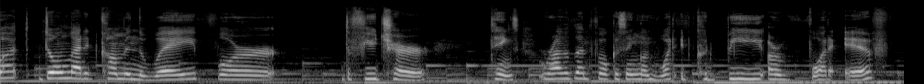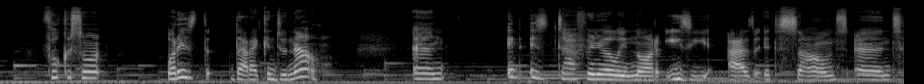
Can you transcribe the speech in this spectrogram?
But don't let it come in the way for the future things rather than focusing on what it could be or what if. Focus on what is th- that I can do now. And it is definitely not easy as it sounds, and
